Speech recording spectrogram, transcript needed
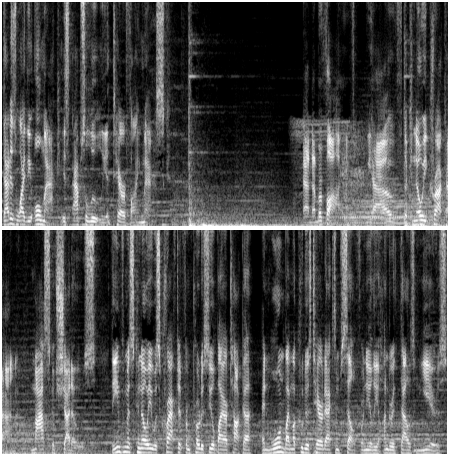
That is why the Olmak is absolutely a terrifying mask. At number 5, we have the Kanohi Kraahkan, Mask of Shadows. The infamous Kanohi was crafted from protosteel by Artakha and worn by Makuta's Teridax himself for nearly 100,000 years.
